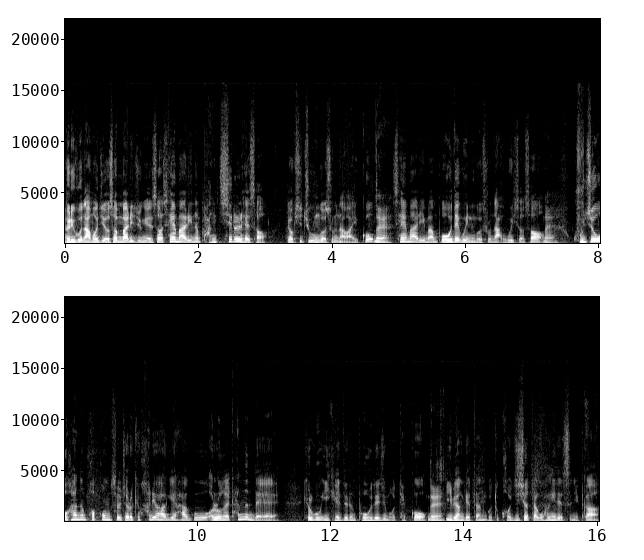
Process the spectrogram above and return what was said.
그리고 나머지 여섯 마리 중에서 세 마리는 방치를 해서 역시 죽은 것으로 나와 있고 네. 세 마리만 보호되고 있는 것으로 나오고 있어서 네. 구조하는 퍼포먼스를 저렇게 화려하게 하고 언론을 탔는데 결국 이 개들은 보호되지 못했고 네. 입양됐다는 것도 거짓이었다고 확인됐으니까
